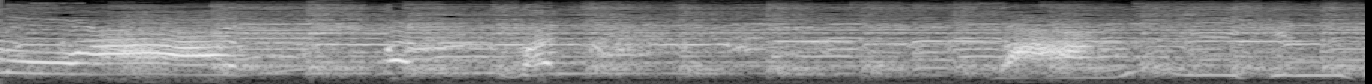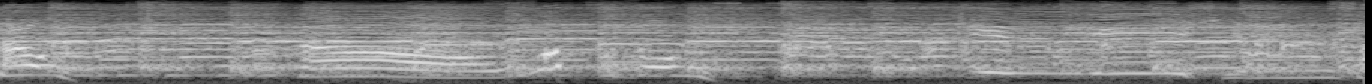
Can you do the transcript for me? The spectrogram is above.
乱纷纷，王爷行走走不动，今日行走。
